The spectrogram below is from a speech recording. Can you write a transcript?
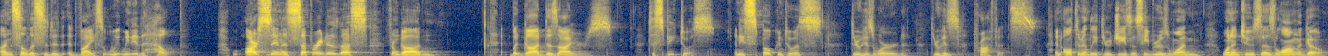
unsolicited advice. We, we needed help. Our sin has separated us from God, but God desires to speak to us. And He's spoken to us through His Word, through His prophets, and ultimately through Jesus. Hebrews 1 1 and 2 says, Long ago,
